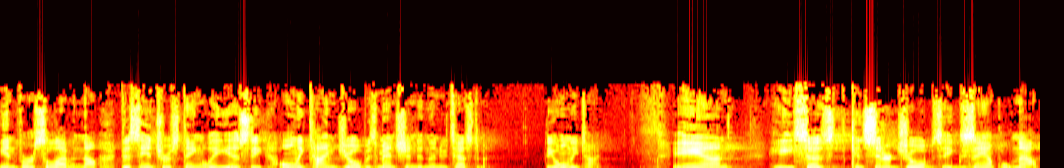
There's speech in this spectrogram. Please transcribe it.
in verse 11. Now, this interestingly is the only time Job is mentioned in the New Testament. The only time. And he says, consider Job's example. Now,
